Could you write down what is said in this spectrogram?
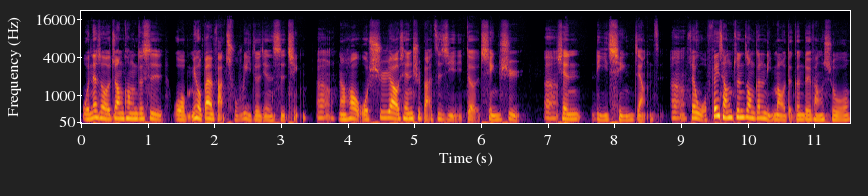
我那时候的状况就是我没有办法处理这件事情，嗯，然后我需要先去把自己的情绪，嗯，先理清这样子，嗯，所以我非常尊重跟礼貌的跟对方说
